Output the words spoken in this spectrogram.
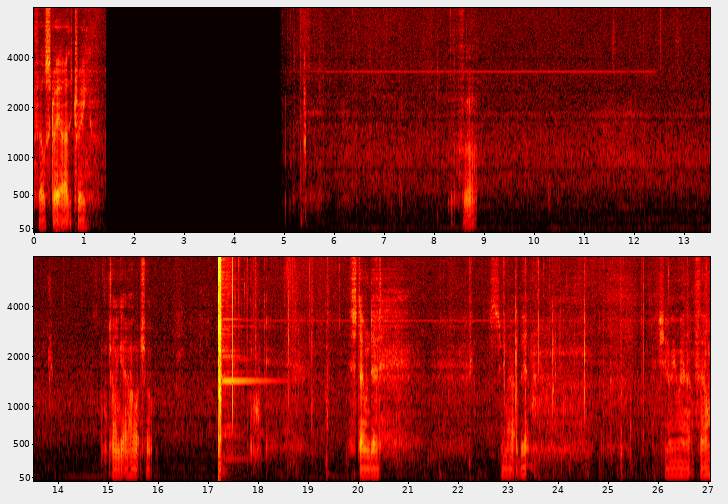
Fell straight out of the tree. Try and get a heart shot. Stone dead. Zoom out a bit. Show you where that fell.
